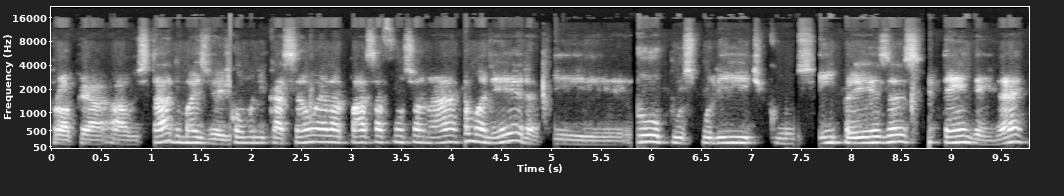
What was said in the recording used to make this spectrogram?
própria ao Estado, mas veja, a comunicação ela passa a funcionar uma maneira que grupos políticos e empresas entendem, né?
